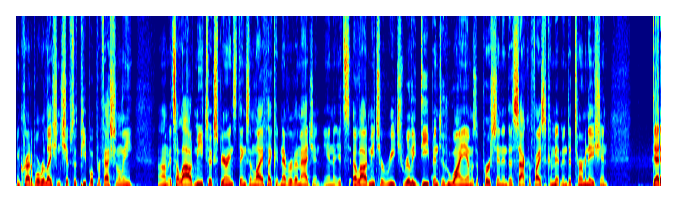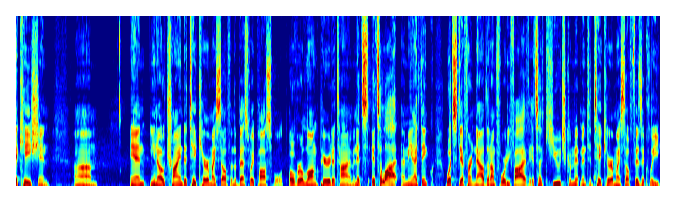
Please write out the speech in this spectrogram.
incredible relationships with people professionally um, it's allowed me to experience things in life I could never have imagined. And it's allowed me to reach really deep into who I am as a person and to sacrifice, commitment, determination, dedication, um, and, you know, trying to take care of myself in the best way possible over a long period of time. And it's, it's a lot. I mean, I think what's different now that I'm 45, it's a huge commitment to take care of myself physically,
